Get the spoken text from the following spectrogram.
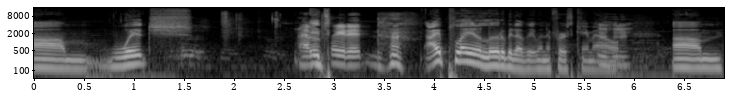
um, which I haven't played it. I played a little bit of it when it first came out. Mm-hmm. Um,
